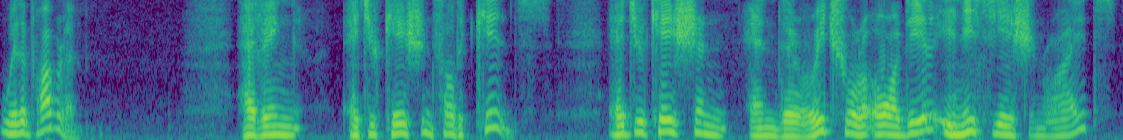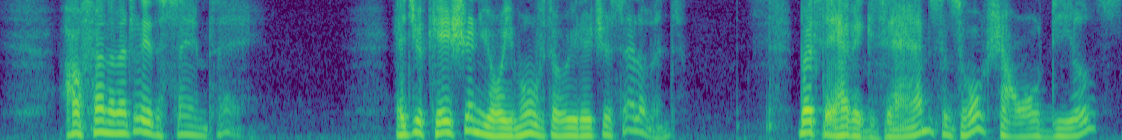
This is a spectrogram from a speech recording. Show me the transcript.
with a problem. Having education for the kids, education and the ritual ordeal, initiation rites, are fundamentally the same thing. Education, you remove the religious element. But they have exams and so on, which are ordeals.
